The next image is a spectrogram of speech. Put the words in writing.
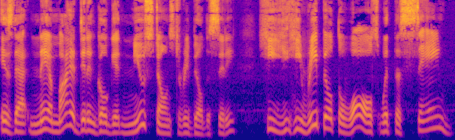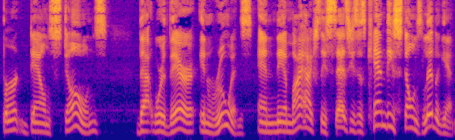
is that Nehemiah didn't go get new stones to rebuild the city. He, he rebuilt the walls with the same burnt down stones that were there in ruins. And Nehemiah actually says, he says, can these stones live again?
